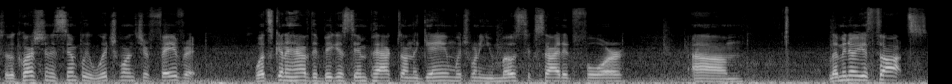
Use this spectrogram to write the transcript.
So the question is simply which one's your favorite? What's going to have the biggest impact on the game? Which one are you most excited for? Um, let me know your thoughts.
